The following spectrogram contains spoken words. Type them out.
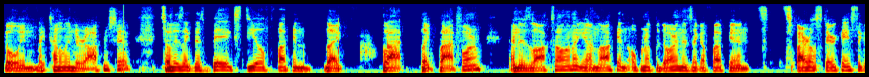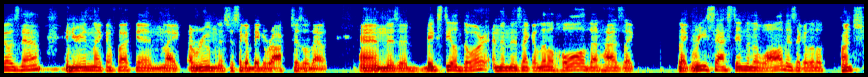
go in like tunnel into rock and shit. So there's like this big steel fucking like flat like platform and there's locks all on it. You unlock it and open up the door and there's like a fucking spiral staircase that goes down and you're in like a fucking like a room that's just like a big rock chiseled out and there's a big steel door and then there's like a little hole that has like like recessed into the wall there's like a little punch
